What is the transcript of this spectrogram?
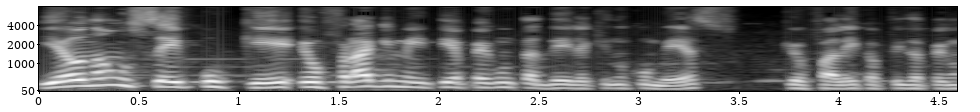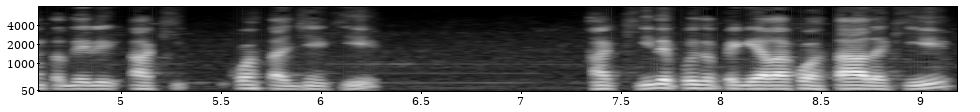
E eu não sei por que eu fragmentei a pergunta dele aqui no começo que eu falei que eu fiz a pergunta dele aqui, cortadinha aqui. Aqui, depois eu peguei ela cortada aqui.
